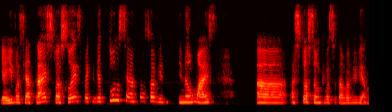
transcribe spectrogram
E aí você atrai situações para que dê tudo certo na sua vida e não mais a, a situação que você estava vivendo.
